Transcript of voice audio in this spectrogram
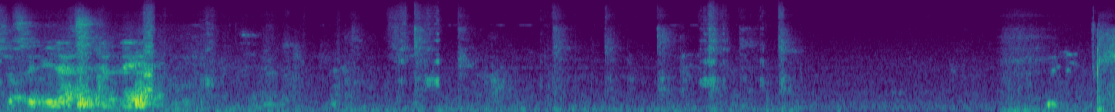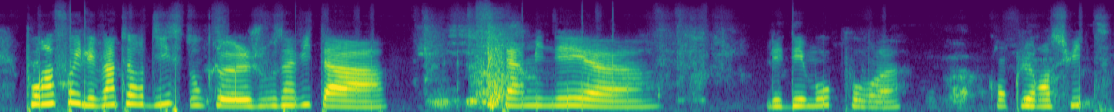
sur celui-là, s'il te plaît? Pour info, il est 20h10, donc euh, je vous invite à terminer euh, les démos pour euh, conclure ensuite.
